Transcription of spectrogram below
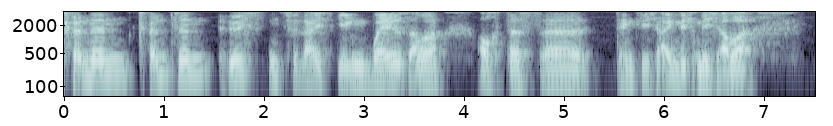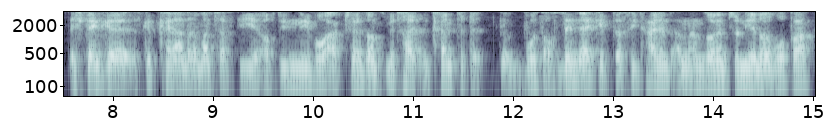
können, könnten, höchstens vielleicht gegen Wales, aber auch das äh, denke ich eigentlich nicht. Aber ich denke, es gibt keine andere Mannschaft, die auf diesem Niveau aktuell sonst mithalten könnte, wo es auch Sinn ergibt, dass sie teilnimmt an, an so einem Turnier in Europa.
